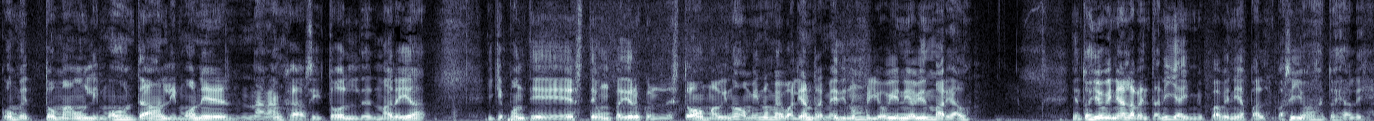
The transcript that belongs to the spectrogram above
come, toma un limón, te dan limones, naranjas y todo el desmadre ya. Y que ponte este un periódico en el estómago. Y no, a mí no me valían remedio, no, hombre, yo venía bien mareado. Y entonces yo venía a la ventanilla y mi papá venía para el pasillo, ¿no? Entonces ya le dije,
